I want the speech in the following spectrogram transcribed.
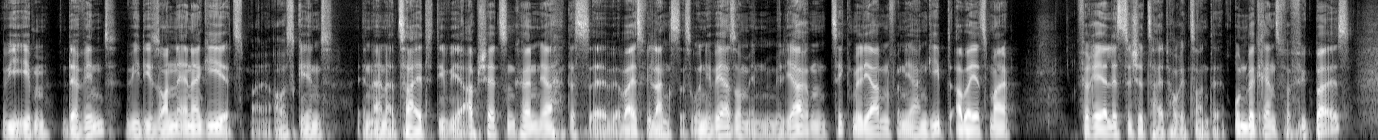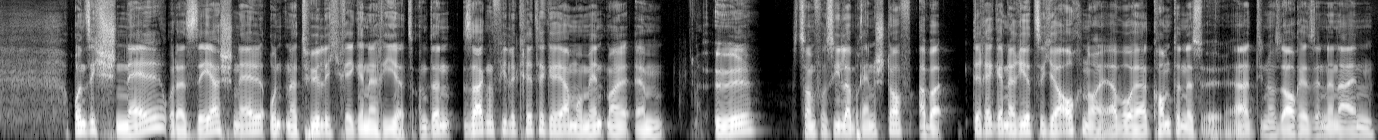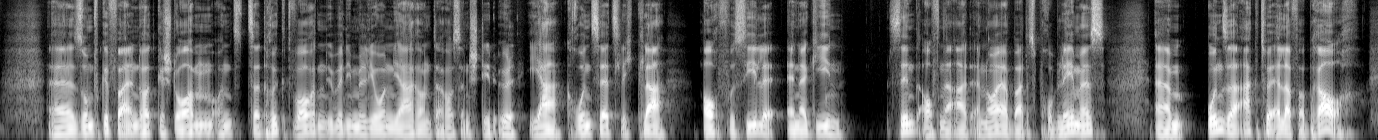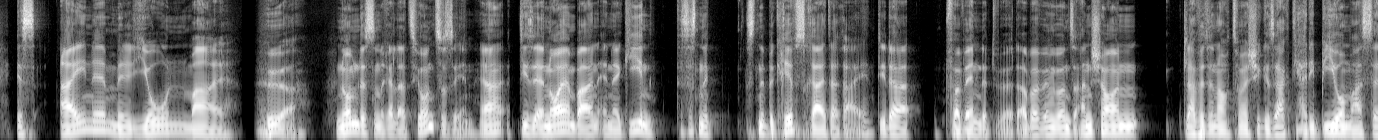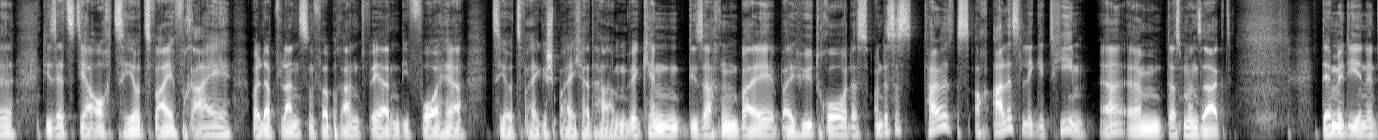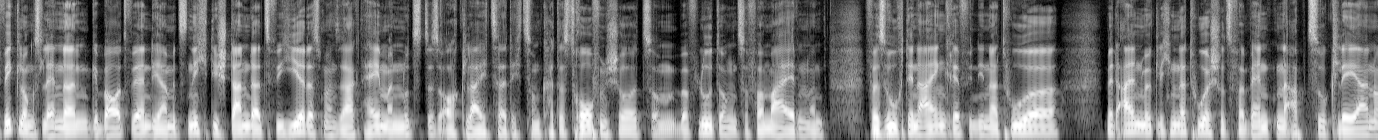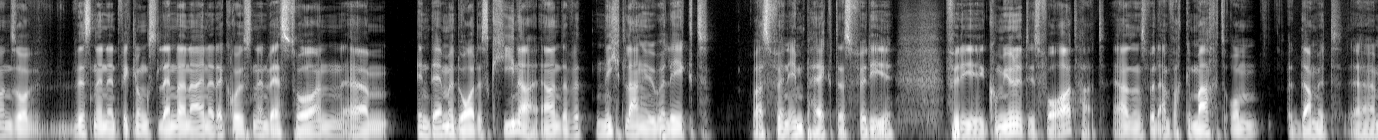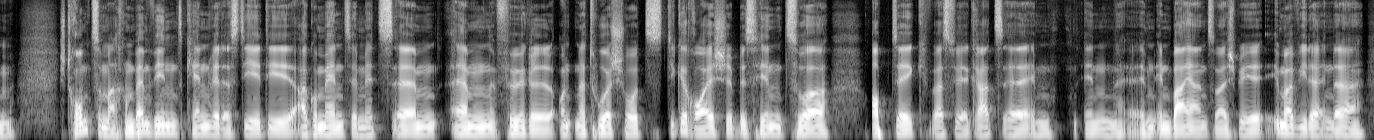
wie eben der Wind, wie die Sonnenenergie, jetzt mal ausgehend in einer Zeit, die wir abschätzen können, ja, das, äh, wer weiß, wie lang es das Universum in Milliarden, zig Milliarden von Jahren gibt, aber jetzt mal für realistische Zeithorizonte unbegrenzt verfügbar ist und sich schnell oder sehr schnell und natürlich regeneriert. Und dann sagen viele Kritiker ja, Moment mal, ähm, Öl ist zwar ein fossiler Brennstoff, aber der regeneriert sich ja auch neu. Ja? Woher kommt denn das Öl? Ja, Dinosaurier sind in einen äh, Sumpf gefallen, dort gestorben und zerdrückt worden über die Millionen Jahre und daraus entsteht Öl. Ja, grundsätzlich klar, auch fossile Energien sind auf eine Art erneuerbar. Das Problem ist, ähm, unser aktueller Verbrauch ist eine Million Mal höher. Nur um das in Relation zu sehen, ja, diese erneuerbaren Energien, das ist eine, das ist eine Begriffsreiterei, die da verwendet wird. Aber wenn wir uns anschauen, da wird dann auch zum Beispiel gesagt, ja, die Biomasse, die setzt ja auch CO2 frei, weil da Pflanzen verbrannt werden, die vorher CO2 gespeichert haben. Wir kennen die Sachen bei, bei Hydro, das, und das ist teilweise ist auch alles legitim, ja, ähm, dass man sagt, Dämme, die in Entwicklungsländern gebaut werden, die haben jetzt nicht die Standards wie hier, dass man sagt, hey, man nutzt es auch gleichzeitig zum Katastrophenschutz, um Überflutungen zu vermeiden und versucht den Eingriff in die Natur äh, mit allen möglichen Naturschutzverbänden abzuklären und so. Wir wissen in Entwicklungsländern einer der größten Investoren ähm, in Dämme dort ist China. Ja, und da wird nicht lange überlegt, was für einen Impact das für die, für die Communities vor Ort hat. Ja, es wird einfach gemacht, um damit ähm, Strom zu machen. Beim Wind kennen wir das, die, die Argumente mit ähm, ähm, Vögel und Naturschutz, die Geräusche bis hin zur Optik, was wir gerade äh, in, in, in Bayern zum Beispiel immer wieder in der,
